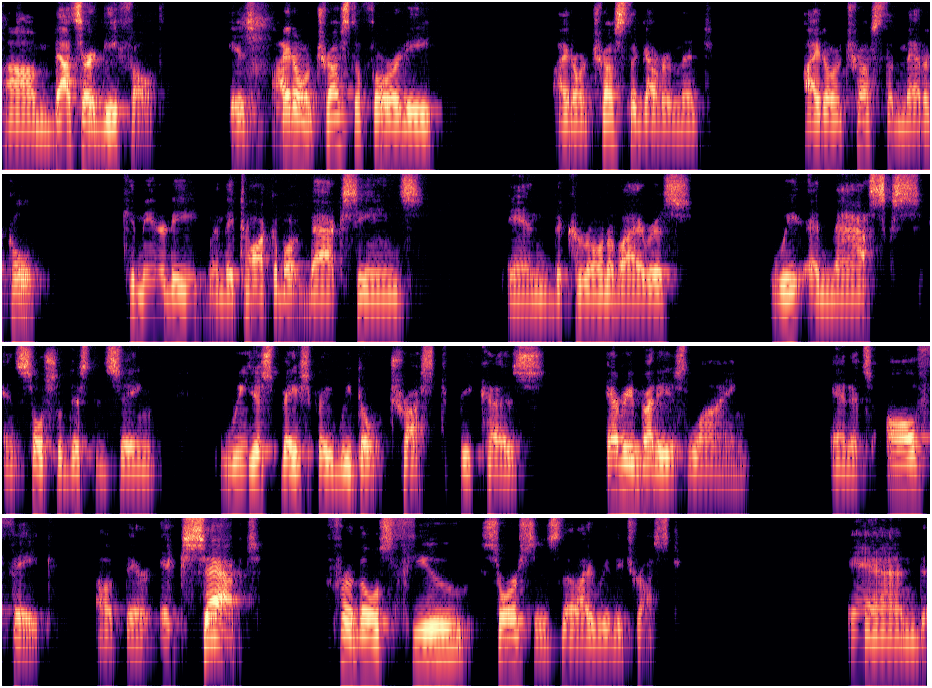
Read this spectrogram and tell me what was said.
Um, that's our default. Is I don't trust authority. I don't trust the government. I don't trust the medical community when they talk about vaccines and the coronavirus. We and masks and social distancing we just basically we don't trust because everybody is lying and it's all fake out there except for those few sources that i really trust. And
